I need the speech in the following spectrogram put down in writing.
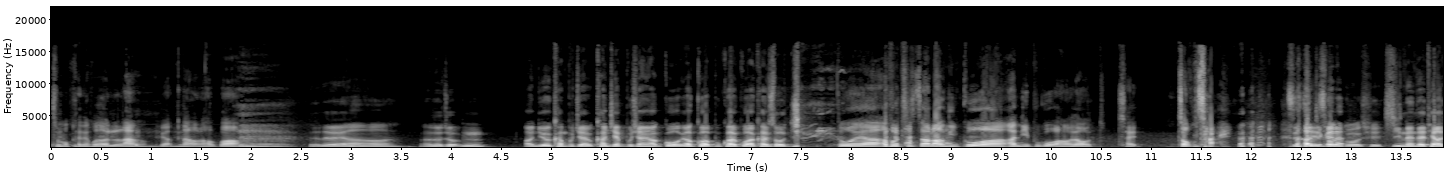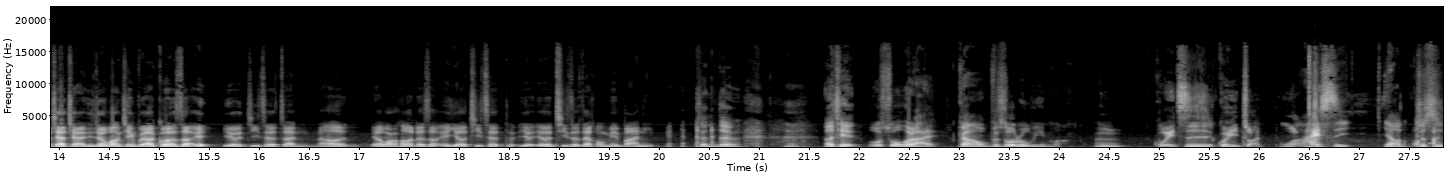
怎么可能会有浪？不要闹了好不好？对啊，然后就嗯啊，你又看不见，看起来不像要过，要过不快过来看手机。对啊，我就知道让你过啊，啊你不过啊，那我才。重踩，直接冲过去。行人在跳恰恰，你就往前不要过的时候，哎、欸，又有机车钻；然后要往后的时候，哎、欸，又有汽车，又又有汽车在后面扒你。真的，而且我说回来，刚刚我不是说录音吗？嗯，鬼之鬼转，我还是要就是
